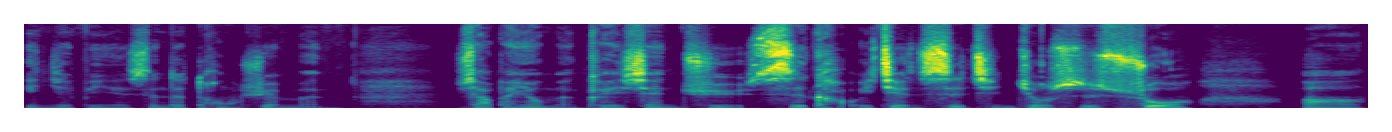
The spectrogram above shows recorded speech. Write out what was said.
应届毕业生的同学们、小朋友们，可以先去思考一件事情，就是说，呃。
